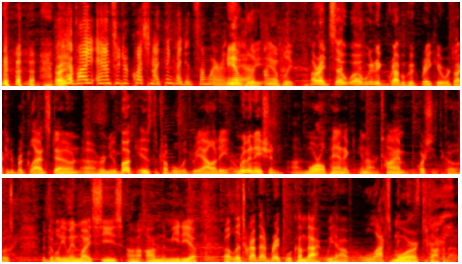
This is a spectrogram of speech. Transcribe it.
all Have I answered your question? I think I did somewhere in amply, there. Amply, amply. All right, so uh, we're going to grab a quick break here. We're talking to Brooke Gladstone. Uh, her new book is The Trouble with Reality, a rumination on moral panic in our time. Of course, she's the co-host of WNYC's uh, On the Media. Uh, let's grab that break. We'll come back. We have lots more to talk about.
